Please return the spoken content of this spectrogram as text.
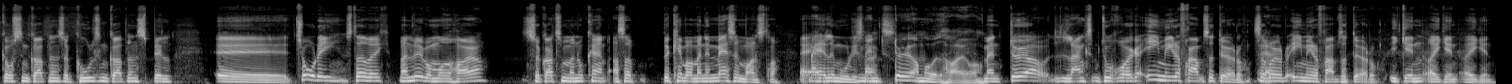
Ghost and Goblins og Ghouls and Goblins spil. Øh, 2D stadigvæk. Man løber mod højre, så godt som man nu kan, og så bekæmper man en masse monstre af Man, alle mulige man slags. dør mod højre. Man dør langsomt. Du rykker en meter frem, så dør du. Så ja. rykker du en meter frem, så dør du. Igen og igen og igen.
